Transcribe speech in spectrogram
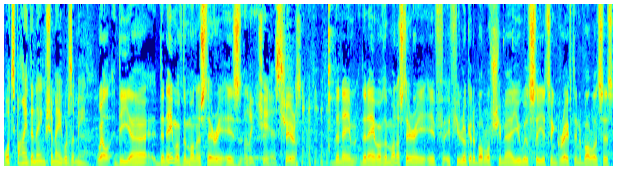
What's behind the name Chimay? What does it mean? Well, the uh, the name of the monastery is way, cheers. Cheers. the name the name of the monastery. If if you look at a bottle of Chimay, you will see it's engraved in the bottle. It says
